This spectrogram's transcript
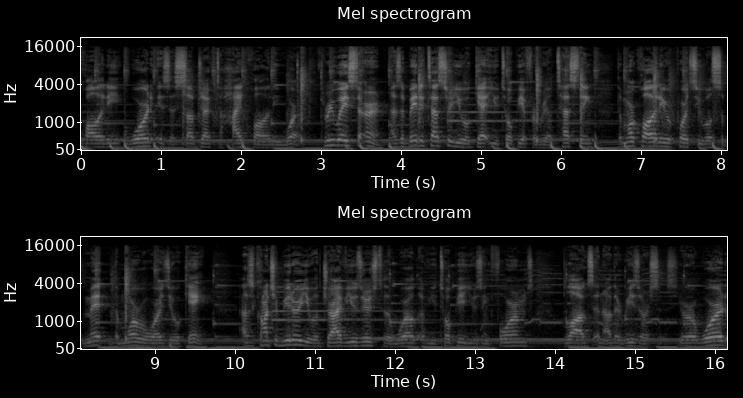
quality. Reward is a subject to high quality work. Three ways to earn. As a beta tester, you will get Utopia for real testing. The more quality reports you will submit, the more rewards you will gain. As a contributor, you will drive users to the world of Utopia using forums, blogs, and other resources. Your reward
